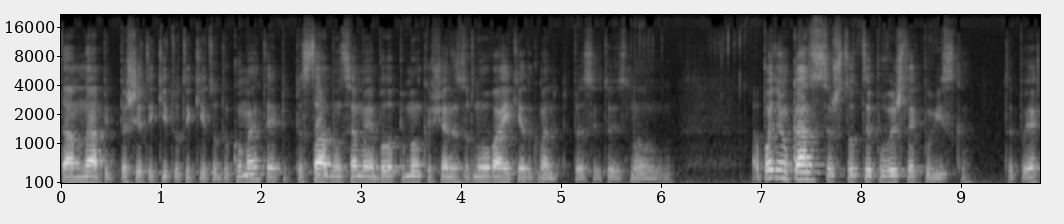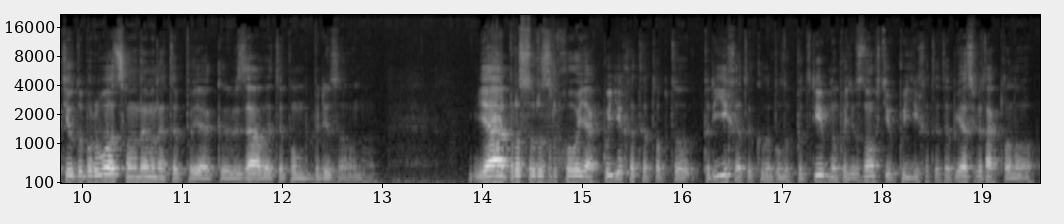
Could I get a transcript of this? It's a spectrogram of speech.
Там на підпиши такі-то, такі-то документи. Я підписав, ну це моя була помилка, що я не звернув уваги, які я документи підписую. Тобто, ну... А потім оказується, що типу, вийшла як повістка. Типу, я хотів добровольцем, вони мене типу, як взяли, типу, мобілізованого. Я просто розраховував, як поїхати, тобто приїхати, коли було потрібно, потім знову хотів поїхати. Тобто я собі так планував.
